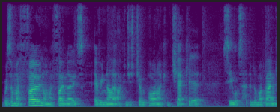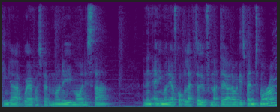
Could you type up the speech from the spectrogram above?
whereas on my phone, on my phone notes, every night I can just jump on, I can check it, see what's happened on my banking app, where have I spent money, minus that. And then any money I've got left over from that day, I know I can spend tomorrow.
